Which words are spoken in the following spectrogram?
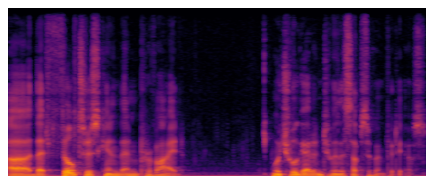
uh, that filters can then provide, which we'll get into in the subsequent videos.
